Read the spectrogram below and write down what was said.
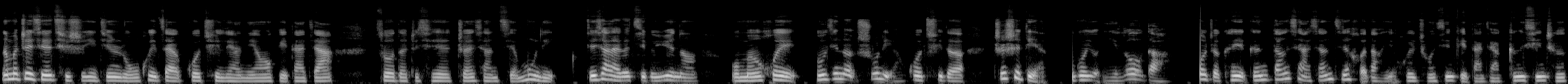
那么这些其实已经融汇在过去两年我给大家做的这些专项节目里。接下来的几个月呢，我们会重新的梳理啊过去的知识点，如果有遗漏的，或者可以跟当下相结合的，也会重新给大家更新成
